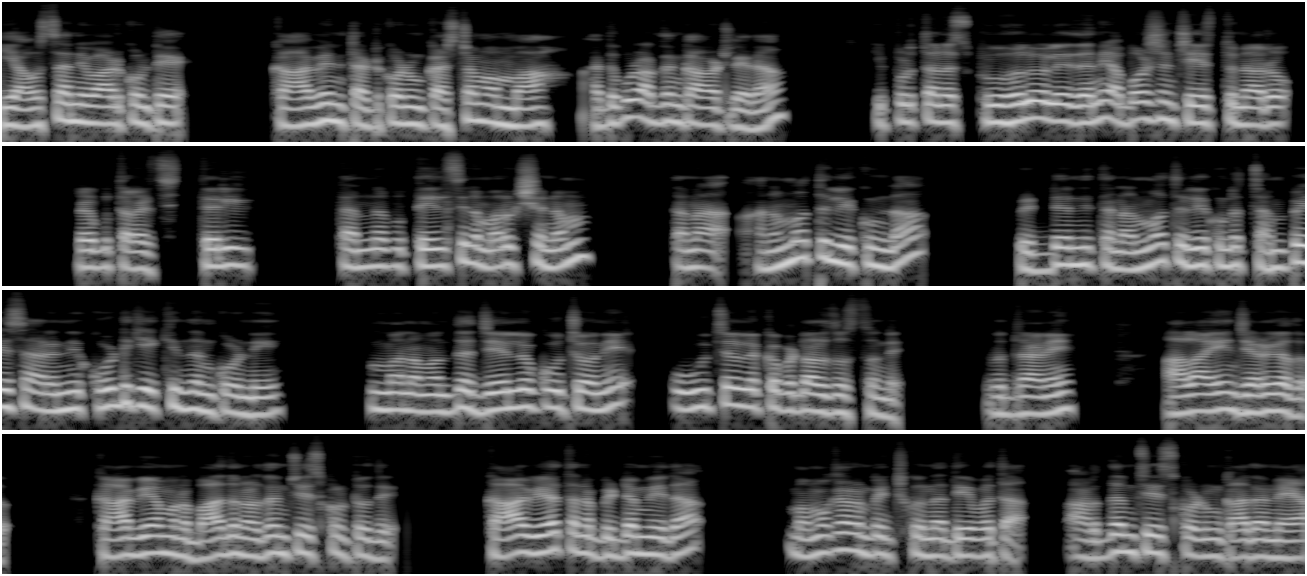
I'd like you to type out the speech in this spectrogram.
ఈ అవసరాన్ని వాడుకుంటే కావ్యని తట్టుకోవడం కష్టమమ్మా అది కూడా అర్థం కావట్లేదా? ఇప్పుడు తన స్పృహలో లేదని అబోర్షన్ చేస్తున్నారు రేపు తన తెలి తనకు తెలిసిన మరుక్షణం తన అనుమతి లేకుండా బిడ్డని తన అనుమతి లేకుండా చంపేశారని కోటికి ఎక్కిందనుకోండి మనమంతా జైల్లో కూర్చొని ఊచలు లెక్క పెట్టాల్సి వస్తుంది. రుద్రాని అలా ఏం జరగదు. కావ్య మన బాధను అర్థం చేసుకుంటుంది. కావ్య తన బిడ్డ మీద మమకారం పెంచుకున్న దేవత అర్థం చేసుకోవడం కాదన్నయ్య.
